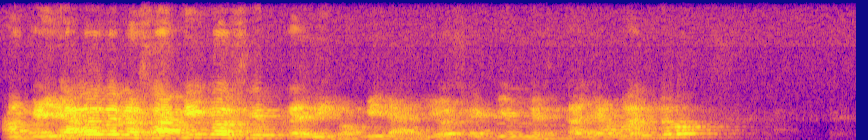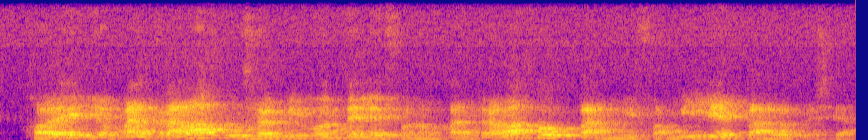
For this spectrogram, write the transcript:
Aunque ya lo de los amigos siempre digo, mira, yo sé quién me está llamando. Joder, yo para el trabajo uso el mismo teléfono, para el trabajo, para mi familia y para lo que sea.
